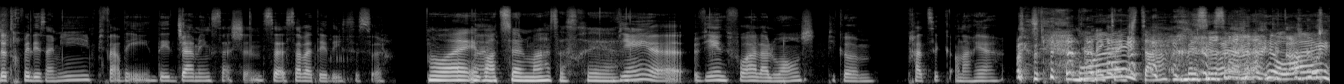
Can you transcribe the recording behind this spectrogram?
De trouver des amis, puis faire des, des jamming sessions. Ça, ça va t'aider, c'est sûr. ouais, éventuellement, ça serait. Viens, euh, viens une fois à la louange, puis comme pratique en arrière. Avec ta guitare. Mais c'est ça. Ouais.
